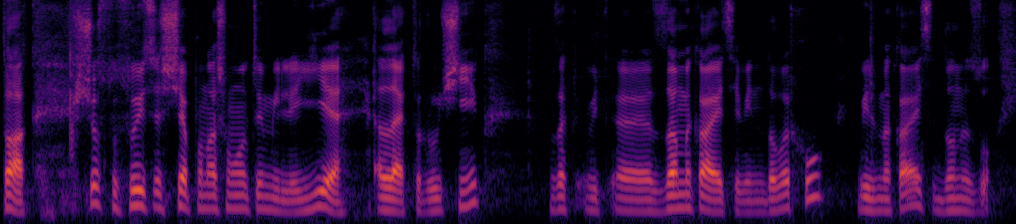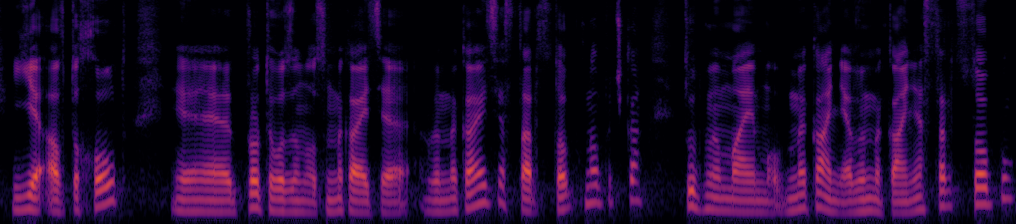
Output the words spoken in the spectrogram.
Так, що стосується ще по нашому автомобілі, є електроручник, замикається він доверху, відмикається донизу. Є автохолд, е, противозанос вмикається, вимикається, старт-стоп кнопочка. Тут ми маємо вмикання, вимикання старт-стопу.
